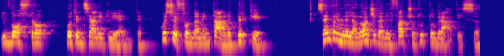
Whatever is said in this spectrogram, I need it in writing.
il vostro potenziale cliente. Questo è fondamentale perché sempre nella logica del faccio tutto gratis,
